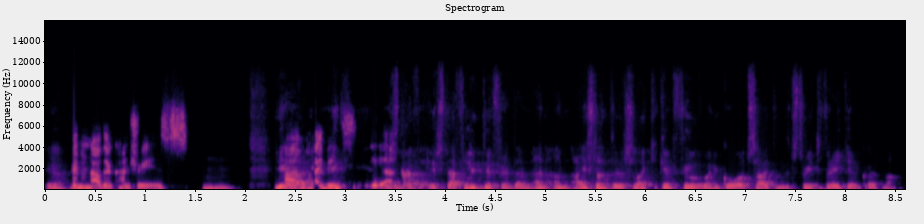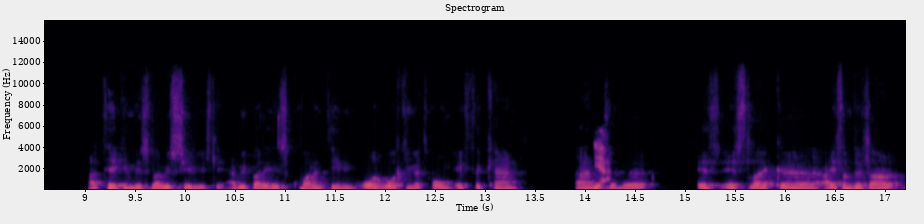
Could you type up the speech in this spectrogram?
Yeah. than in other countries. Mhm. Yeah, Um, I mean, I've been- it's, yeah. it's definitely different. And, and, and Icelanders, like you can feel when you go outside in the street of Reykjavik right now, are taking this very seriously. Everybody is quarantining or working at home if they can. And Yeah. uh, it's, it's like uh, Icelanders are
